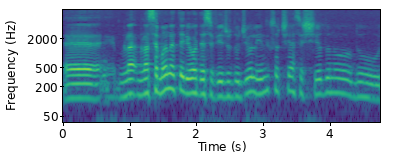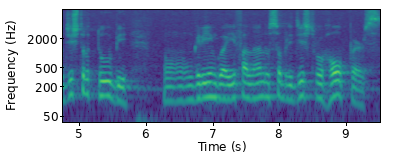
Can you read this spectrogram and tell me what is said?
É, na, na, semana anterior desse vídeo do Dio Linux, eu tinha assistido no do DistroTube, um, um gringo aí falando sobre distro hoppers,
